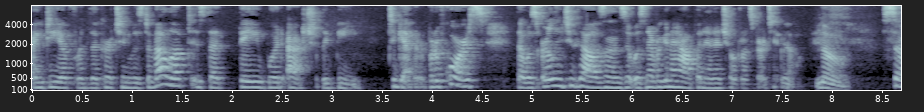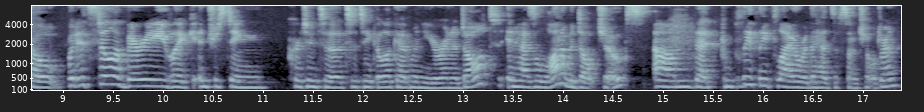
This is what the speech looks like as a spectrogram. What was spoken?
idea for the cartoon was developed is that they would actually be together. But of course, that was early 2000s. It was never going to happen in a children's cartoon. no. So, but it's still a very like interesting cartoon to, to take a look at when you're an adult. It has a lot of adult jokes um, that completely fly over the heads of some children.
